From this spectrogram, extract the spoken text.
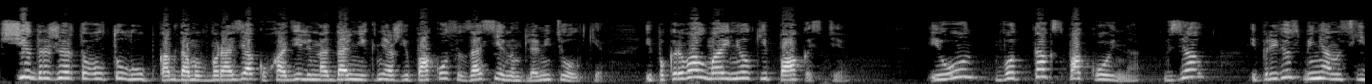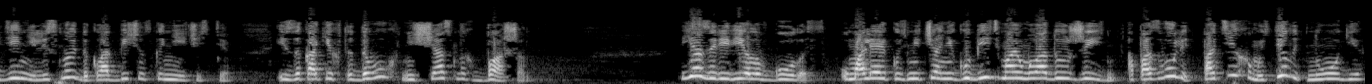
щедро жертвовал тулуп, когда мы в морозяк уходили на дальние княжьи покосы за сеном для метелки — и покрывал мои мелкие пакости. И он вот так спокойно взял и привез меня на съедение лесной до кладбищенской нечисти из-за каких-то двух несчастных башен. Я заревела в голос, умоляя Кузьмича не губить мою молодую жизнь, а позволить по-тихому сделать ноги,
